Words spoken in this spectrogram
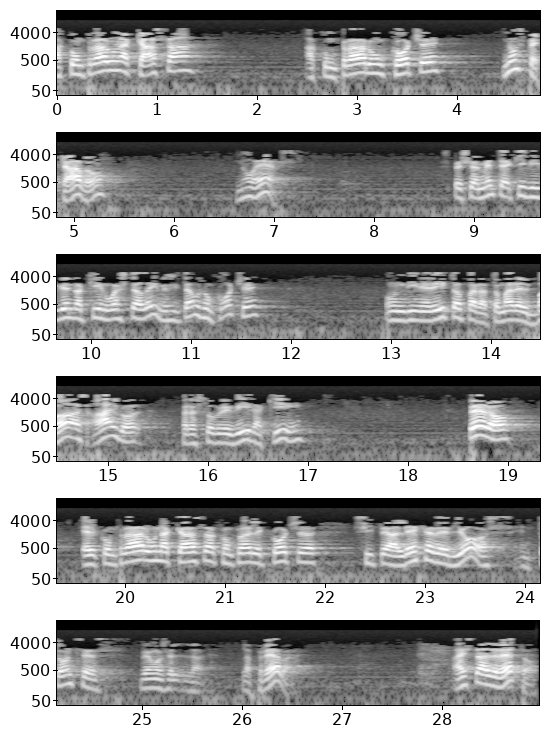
A comprar una casa, a comprar un coche, no es pecado, no es. Especialmente aquí viviendo aquí en West LA, necesitamos un coche, un dinerito para tomar el bus, algo para sobrevivir aquí. Pero el comprar una casa, comprar el coche, si te aleja de Dios, entonces vemos la, la prueba. Ahí está el reto.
